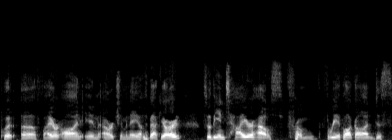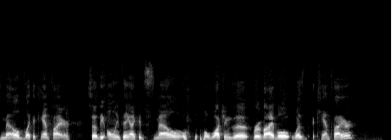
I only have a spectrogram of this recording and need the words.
put a fire on in our chimney on the backyard. So the entire house from three o'clock on just smelled like a campfire. So the only thing I could smell while watching the revival was a campfire.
